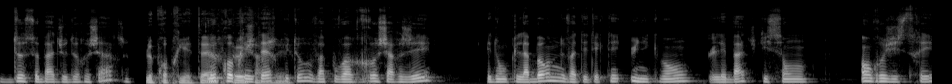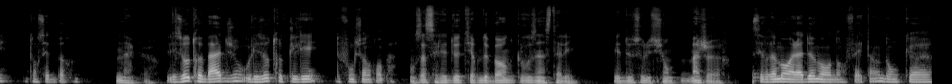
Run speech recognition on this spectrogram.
de ce badge de recharge, Le propriétaire, le propriétaire plutôt, va pouvoir recharger et donc la borne va détecter uniquement les badges qui sont enregistrés dans cette borne. D'accord. Les autres badges ou les autres clés ne fonctionneront pas. Donc ça, c'est les deux types de bornes que vous installez, les deux solutions majeures. C'est vraiment à la demande en fait. hein. Donc euh,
